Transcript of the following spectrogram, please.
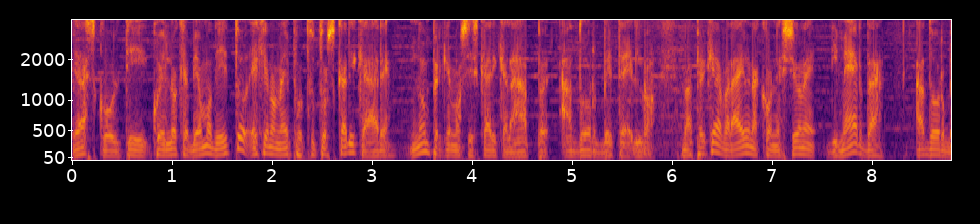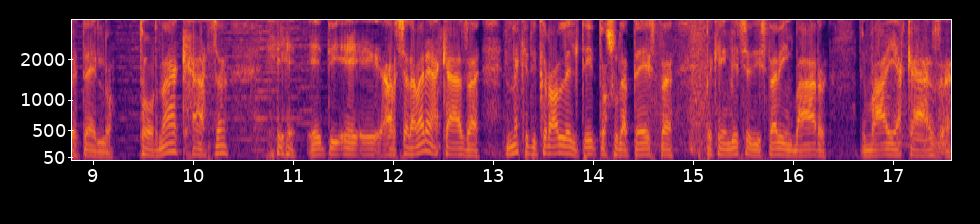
ascolti quello che abbiamo detto e che non hai potuto scaricare. Non perché non si scarica l'app ad Orbetello, ma perché avrai una connessione di merda ad Orbetello. Torna a casa e, e ti, e, e- se la vai a casa non è che ti crolla il tetto sulla testa perché invece di stare in bar vai a casa,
